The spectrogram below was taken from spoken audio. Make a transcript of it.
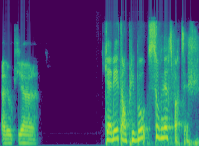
à nos clients. Quel est ton plus beau souvenir sportif?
